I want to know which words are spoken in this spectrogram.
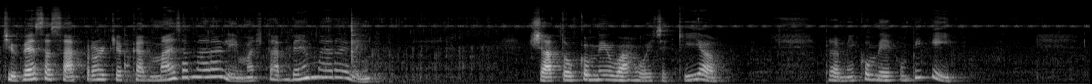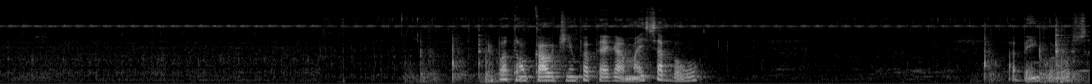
Tivesse açafrão, tinha ficado mais amarelinho, mas tá bem amarelinho. Já tô com meu arroz aqui, ó. Pra mim comer com piqui. Vou botar um caldinho pra pegar mais sabor. Tá bem grosso.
